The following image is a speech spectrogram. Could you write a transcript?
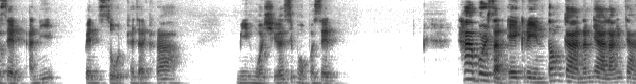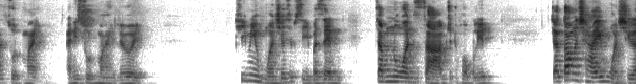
16%อันนี้เป็นสูตรขจัดคราบ มีหัวเชื้อ 16% ถ้าบริษัทเอกรีนต้องการน้ำยาล้างจานสูตรใหม่ อันนี้สูตรใหม่เลย ที่มีหัวเชื้อ 14%จำนวน 3.6 ลิตร จะต้องใช้หัวเชื้อ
